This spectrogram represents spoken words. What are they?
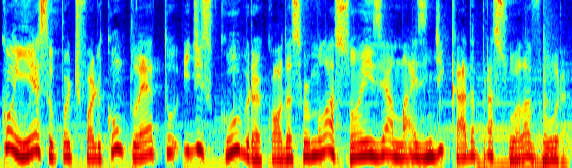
conheça o portfólio completo e descubra qual das formulações é a mais indicada para sua lavoura.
